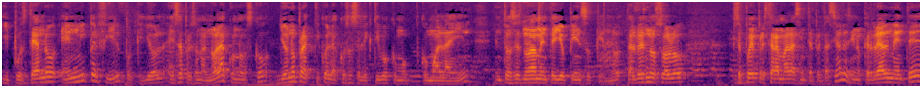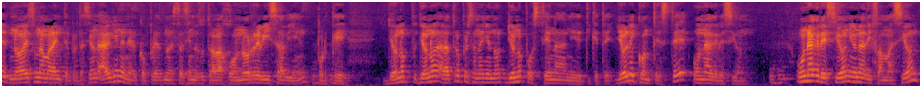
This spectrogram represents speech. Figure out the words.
y posteando en mi perfil, porque yo esa persona no la conozco, yo no practico el acoso selectivo como, como Alain, entonces nuevamente yo pienso que no, tal vez no solo se puede prestar a malas interpretaciones, sino que realmente no es una mala interpretación, alguien en el COPRES no está haciendo su trabajo o no revisa bien, porque yo no, yo no, a la otra persona yo no, yo no posteé nada ni etiqueté, yo le contesté una agresión, una agresión y una difamación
